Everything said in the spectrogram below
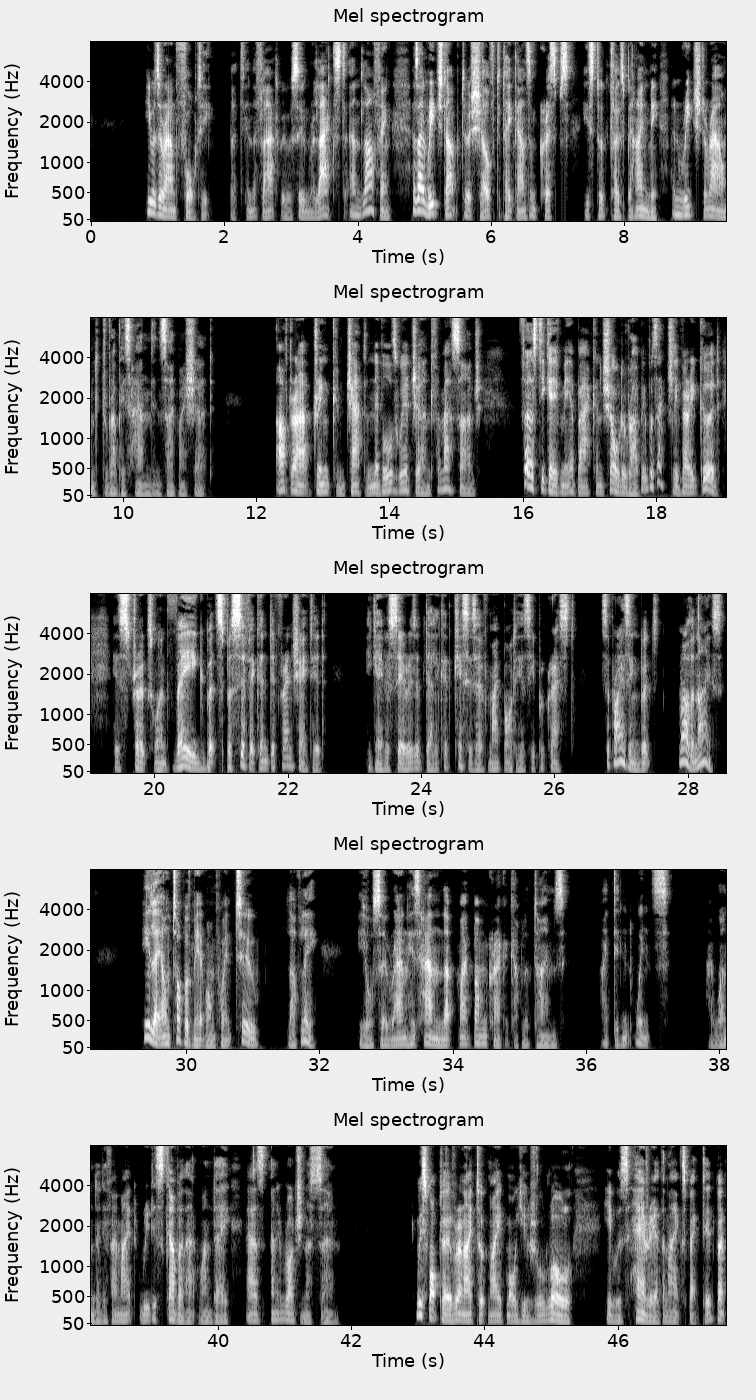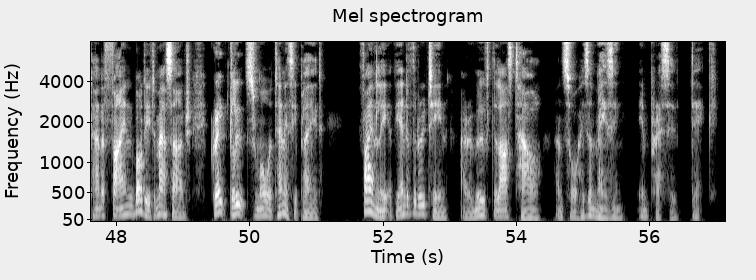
He was around forty, but in the flat we were soon relaxed and laughing. As I reached up to a shelf to take down some crisps, he stood close behind me and reached around to rub his hand inside my shirt. After our drink and chat and nibbles, we adjourned for massage. First, he gave me a back and shoulder rub. It was actually very good. His strokes weren't vague, but specific and differentiated. He gave a series of delicate kisses over my body as he progressed. Surprising, but rather nice. He lay on top of me at one point, too. Lovely. He also ran his hand up my bum crack a couple of times. I didn't wince. I wondered if I might rediscover that one day as an erogenous zone. We swapped over, and I took my more usual role. He was hairier than I expected, but had a fine body to massage, great glutes from all the tennis he played. Finally, at the end of the routine, I removed the last towel and saw his amazing, impressive dick.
